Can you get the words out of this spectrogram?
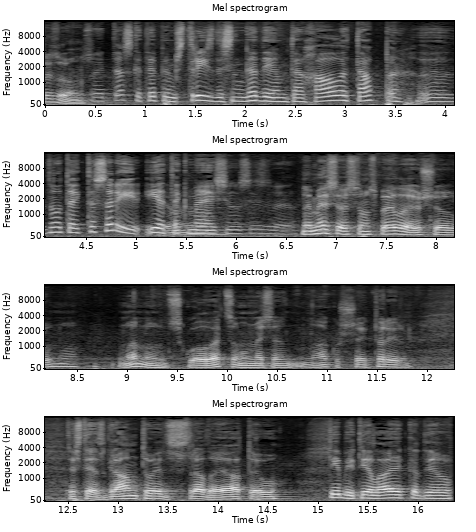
sezonas. Vai tas, ka te pirms 30 gadiem tā hale tapa, eh, noteikti tas arī ietekmējis jūsu izvēli? Ne, mēs jau esam spēlējuši jau no, no skolu vecuma, un mēs esam nākuši šeit arī. Es tiesu grantu veidu, strādāju ATU. Tie bija tie laiki, kad jau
